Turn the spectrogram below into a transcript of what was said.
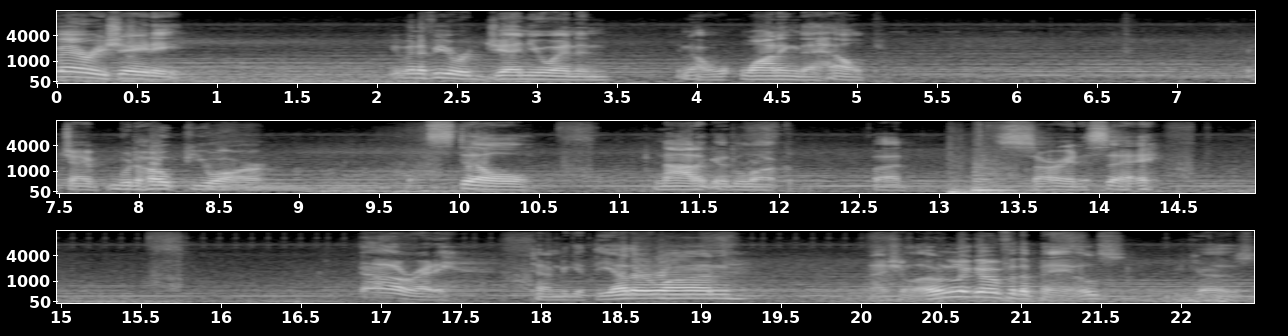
very shady. Even if you were genuine and you know, wanting to help. Which I would hope you are. But still, not a good look. But, sorry to say. Alrighty. Time to get the other one. I shall only go for the pales, because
